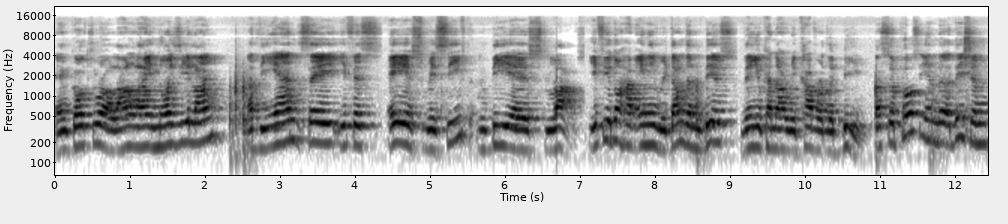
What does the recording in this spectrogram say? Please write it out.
and go through a long line, noisy line. At the end, say if it's a is received, B is lost. If you don't have any redundant bits, then you cannot recover the B. But suppose in the addition,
